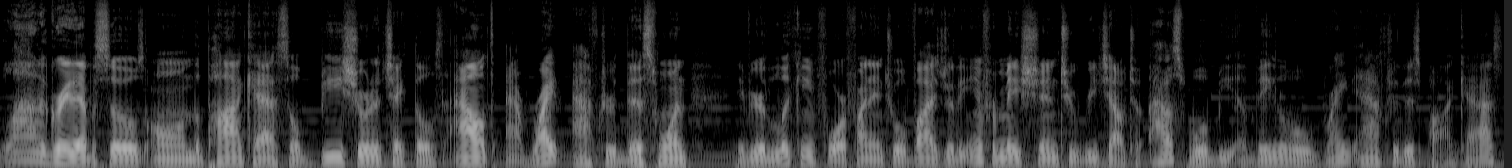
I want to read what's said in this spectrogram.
lot of great episodes on the podcast, so be sure to check those out at right after this one. If you're looking for a financial advisor, the information to reach out to us will be available right after this podcast.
